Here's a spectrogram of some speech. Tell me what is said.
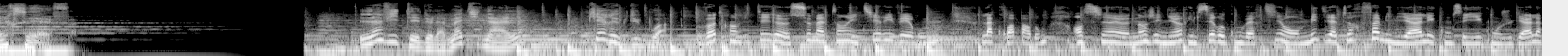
RCF. L'invité de la matinale, Pierre-Hugues Dubois. Votre invité euh, ce matin est Thierry Véron, Lacroix, pardon. Ancien euh, ingénieur, il s'est reconverti en médiateur familial et conseiller conjugal.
